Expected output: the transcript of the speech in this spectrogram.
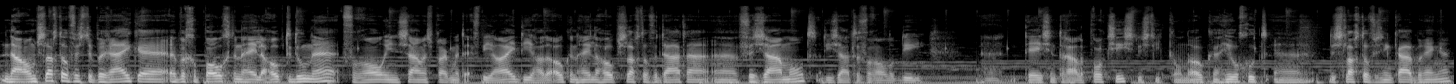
Nou, om slachtoffers te bereiken hebben we gepoogd een hele hoop te doen. Hè? Vooral in samenspraak met de FBI. Die hadden ook een hele hoop slachtofferdata verzameld. Die zaten vooral op die decentrale proxies. Dus die konden ook heel goed de slachtoffers in kaart brengen.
